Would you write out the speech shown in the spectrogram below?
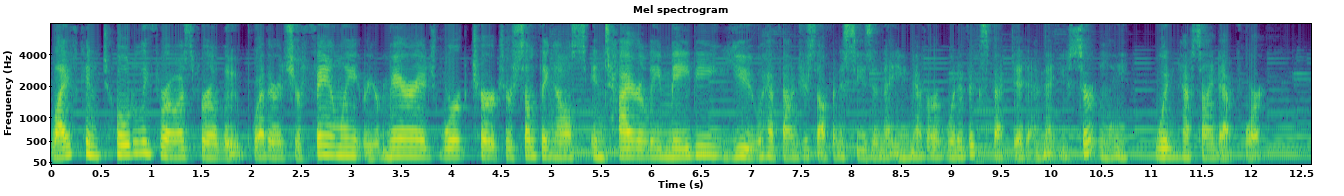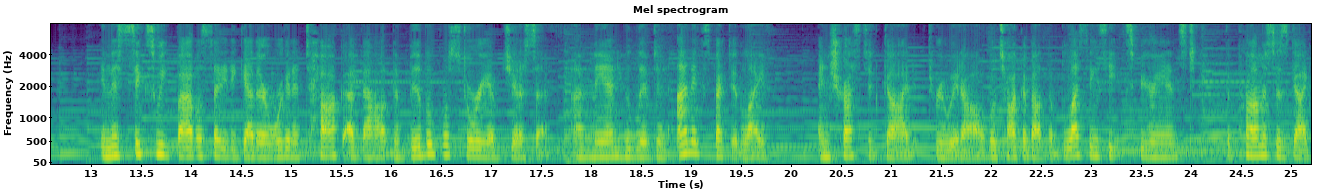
Life can totally throw us for a loop, whether it's your family or your marriage, work, church, or something else entirely. Maybe you have found yourself in a season that you never would have expected and that you certainly wouldn't have signed up for. In this six week Bible study together, we're going to talk about the biblical story of Joseph, a man who lived an unexpected life and trusted God through it all. We'll talk about the blessings he experienced, the promises God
